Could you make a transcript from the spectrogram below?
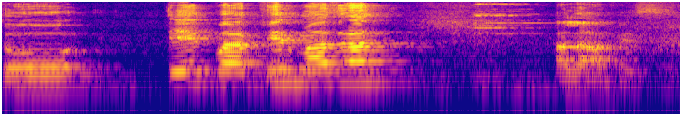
तो एक बार फिर माजरत अल्लाह हाफिज़।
